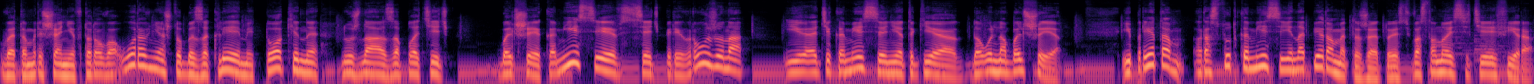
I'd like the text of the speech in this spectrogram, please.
В этом решении второго уровня, чтобы заклеить токены, нужно заплатить большие комиссии, сеть перегружена, и эти комиссии, они такие довольно большие. И при этом растут комиссии на первом этаже, то есть в основной сети эфира.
